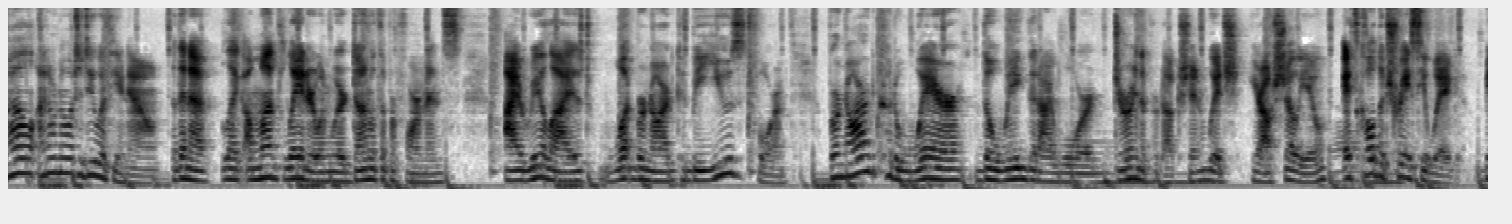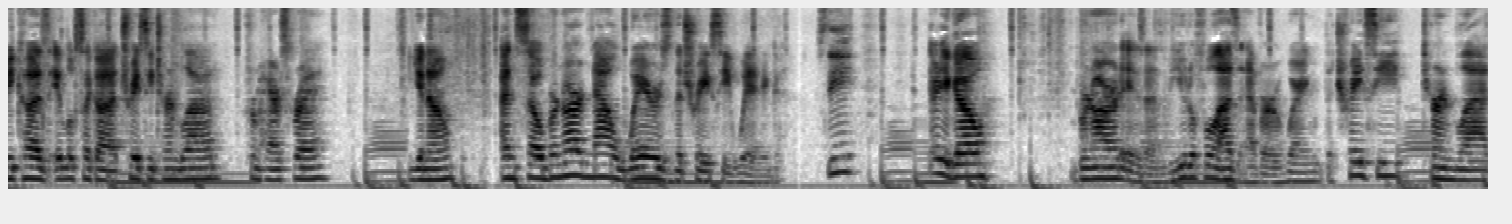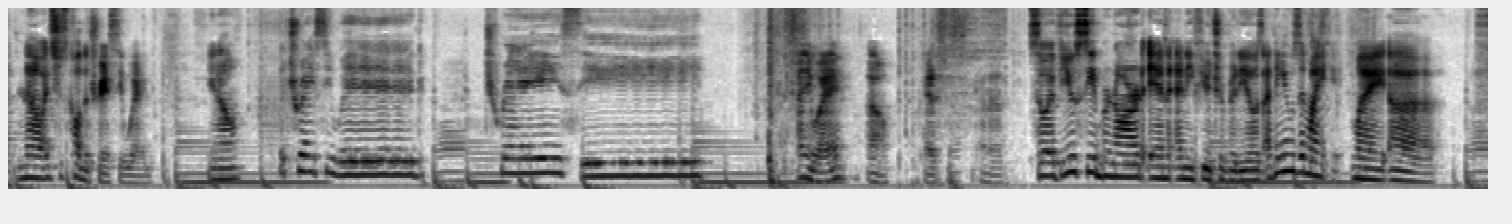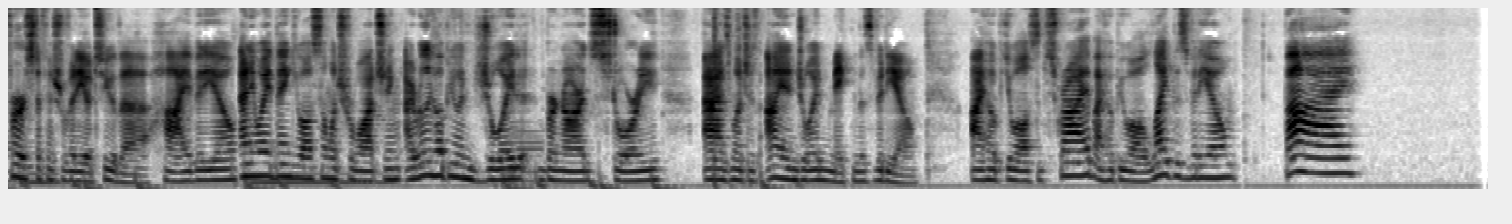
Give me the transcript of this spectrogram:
well, I don't know what to do with you now. But then, a, like a month later, when we are done with the performance, I realized what Bernard could be used for. Bernard could wear the wig that I wore during the production, which, here I'll show you. It's called the Tracy wig, because it looks like a Tracy Turnblad from Hairspray, you know? And so Bernard now wears the Tracy wig. See? There you go. Bernard is as beautiful as ever, wearing the Tracy Turnblad. No, it's just called the Tracy wig, you know? The Tracy wig. Tracy. Anyway, oh, okay, this is kind of... So if you see Bernard in any future videos, I think it was in my, my, uh, first official video too, the hi video. Anyway, thank you all so much for watching. I really hope you enjoyed Bernard's story as much as I enjoyed making this video. I hope you all subscribe. I hope you all like this video. Bye!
